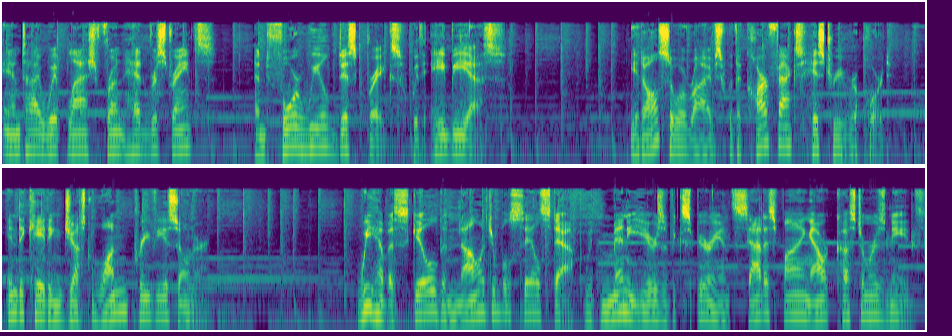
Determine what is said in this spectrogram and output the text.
anti-whiplash front head restraints, and four-wheel disc brakes with ABS. It also arrives with a Carfax history report indicating just one previous owner. We have a skilled and knowledgeable sales staff with many years of experience satisfying our customers' needs.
